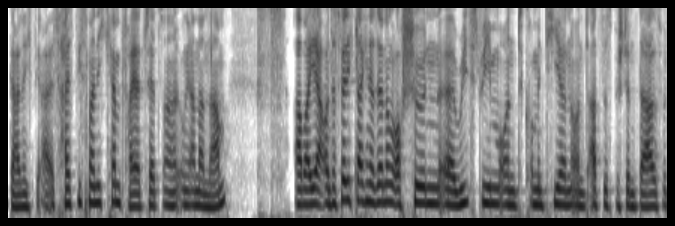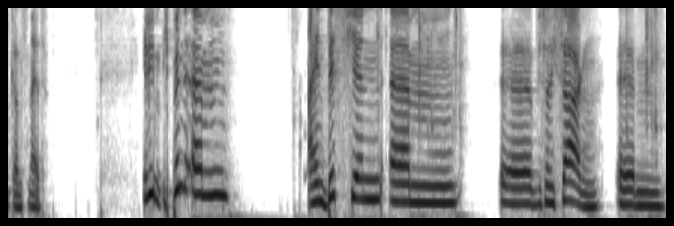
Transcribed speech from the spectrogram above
gar nicht, es heißt diesmal nicht Campfire Chat, sondern hat irgendeinen anderen Namen. Aber ja, und das werde ich gleich in der Sendung auch schön äh, restreamen und kommentieren und Arzt ist bestimmt da. Das wird ganz nett. Ihr Lieben, ich bin ähm, ein bisschen, ähm, äh, wie soll ich sagen, ähm,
